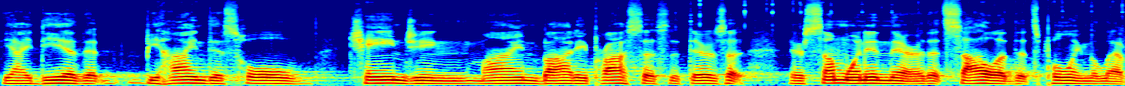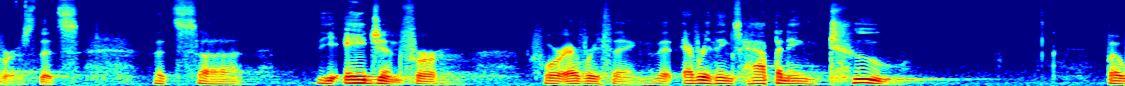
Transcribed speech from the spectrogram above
The idea that behind this whole changing mind body process, that there's, a, there's someone in there that's solid, that's pulling the levers, that's, that's uh, the agent for for everything, that everything's happening to. But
